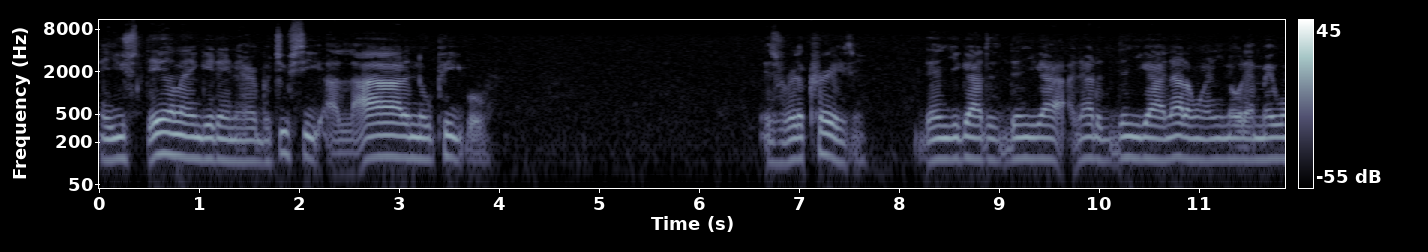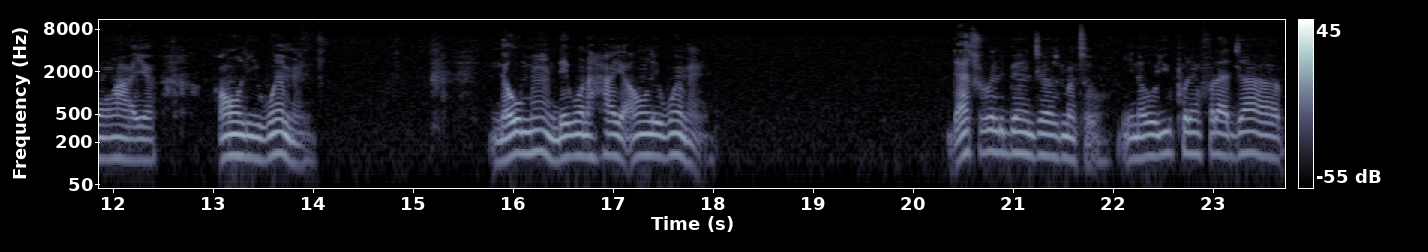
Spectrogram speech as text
and you still ain't get in there, but you see a lot of new people. It's really crazy. Then you got this, then you got another then you got another one, you know, that may want to hire only women. No men, they want to hire only women. That's really being judgmental. You know, you put in for that job,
